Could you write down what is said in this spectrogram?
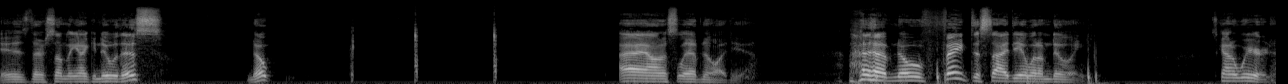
Is there something I can do with this? Nope. I honestly have no idea. I have no faintest idea what I'm doing. It's kind of weird.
